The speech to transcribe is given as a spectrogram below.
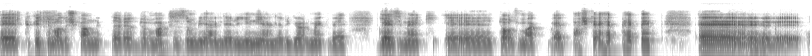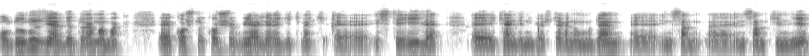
e, tüketim alışkanlıkları, durmaksızın bir yerleri, yeni yerleri görmek ve gezmek, e, tozmak ve başka hep hep hep e, olduğumuz yerde duramamak, e, koştur koştur bir yerlere gitmek e, isteğiyle e, kendini gösteren o modern e, insan e, insan kimliği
